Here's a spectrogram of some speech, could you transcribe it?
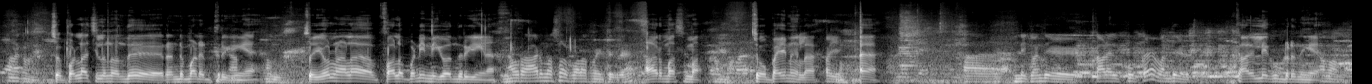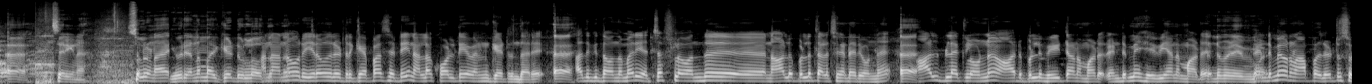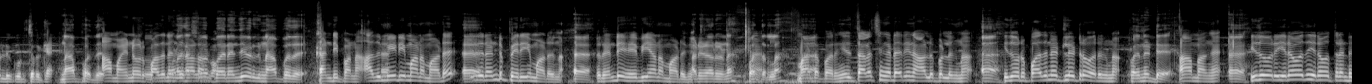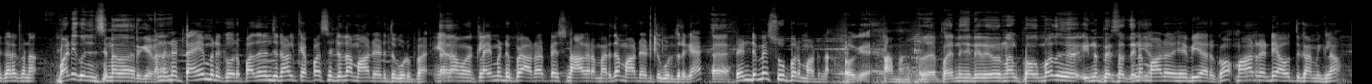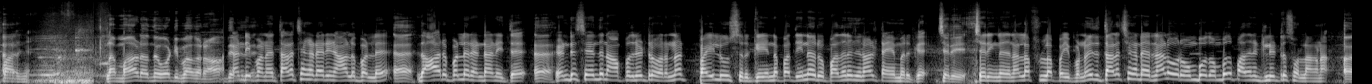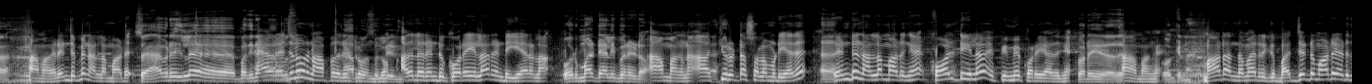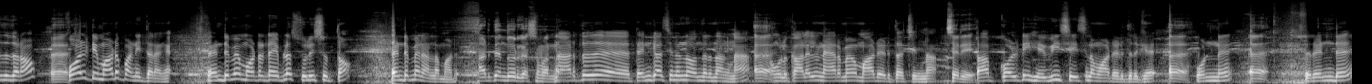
ஸோ பொள்ளாச்சிலேருந்து வந்து ரெண்டு மாடு எடுத்திருக்கீங்க. ஸோ எவ்வளோ நாளாக ஃபாலோ பண்ணி இன்னைக்கு வந்திருக்கீங்கண்ணா? நான் ஒரு ஆறு மாசமா ஃபாலோ பண்ணிட்டு இருக்கேன். ஆறு மாசமா? ஸோ பையனுங்களா? ஆ. இன்னைக்கு வந்து காலையில் கூப்பிட்டேன் வந்து எடுத்தோம். காலையிலே கூப்பிட்டுருந்தீங்க. சரிங்கண்ணா. சொல்லுங்கண்ணா இவர் என்ன மாதிரி கேட்டு உள்ள? அண்ணா ஒரு இருபது லிட்டர் கெப்பாசிட்டி நல்ல குவாலிட்டியா வேணும்னு கேட்டிருந்தாரு. அதுக்கு தகுந்த மாதிரி ஹெச்எஃப்ல வந்து நாலு பல்லு தலைச்சங்கடாரி ஒண்ணு ஆல் பிளாக்ல ஒண்ணு ஆறு பல்லு வெயிட்டான மாடு ரெண்டுமே ஹெவியான மாடு. ரெண்டுமே ஒரு நாற்பது லிட்டர் சொல்லி கொடுத்துருக்கேன். நாற்பது ஆமா இன்னொரு பதினஞ்சு நாள். பதினஞ்சு இவருக்கு நாற்பது கண்டிப்பாண்ணா அது மீடியமான மாடு. இது ரெண்டு பெரிய மாடுண்ணா ரெண்டு ஹெவியான மாடுங்க. பார்த்துடலாம். மாட்டை பாருங்க. இது தலைச்சங்கடாரி நாலு பல்லுங்கண்ணா. இது ஒரு பதினெட்டு லிட்டர் வருங்கண்ணா. பதினெட்டு. ஆமாங்க. இது ஒரு இருபது இருபத்தி ரெண்டு கறக்குண்ணா. மணி கொஞ்சம் சின்னதாக இருக்கேண்ணா. இன்னும் டைம் இருக்கு. ஒரு பதினஞ்சு நாள் கெப்பாசிட்டி தான் மாடு எடுத்து கொடுப்பேன். ஏன்னா அவங்க கிளைமேட் போய் அடாப்டேஷன் ஆகிற மாதிரி தான் மாடு எடுத்து கொடுத்துருக்கேன். ரெண்டுமே சூப்பர் மாடு தான் ஓகே. ஆமாங்க. பதினஞ்சு இருபது நாள் போகும்போது இன்னும் பெருசா இன்னும் தெரியும். மாடு ஹெவியா இருக்கும். மாடு ரெண்டையும் அவுத்து காமிக்கலாம். பாருங்க. நான் மாடு வந்து ஓட்டி பாக்குறோம் கண்டிப்பா தலைச்சங்கடாரி நாலு பல்லு. இது ஆறு பல்லு ரெண்டா நீத்து. ரெண்டு சேர்ந்து நாற்பது லிட்டர் வரும்னா பை லூஸ் இருக்கு. இன்னும் பாத்தீங்கன்னா ஒரு பதினஞ்சு நாள் டைம் இருக்கு. சரி. சரிங்களா? நல்லா ஃபுல்லா பை பண்ணும். இது தலைச்சங்கடாரினால ஒரு ஒன்பது ஒன்பது பதினெட்டு லிட்டர் சொல்லாங்கண்ணா. ஆமாங்க. ரெண்டுமே நல்ல மாடு. ஸோ ஆவரேஜ்ல ஆவரேஜ்ல ஒரு நாற்பது லிட்டர் வந்துடும். அதுல ரெண்டு குறையலாம் ரெண்டு ஏறலாம். ஒரு மாடு டேலி பண்ணிடும் ஆமாங்கண்ணா. அக்யூரேட்டா சொல்ல முடியாது. ரெண்டு நல்ல மாடுங்க. குவாலிட்டியில எப்பயுமே குறையாதுங்க. குறையாது. ஆமாங்க. ஓகேண்ணா. மாடு அந்த மாதிரி இருக்கு. பட்ஜெட் மாடு எடுத்து தரோம். குவாலிட்டி மாடு பண்ணி தரேங்க. ரெண்டுமே மொட்டை டைப்ல சுழி சுத்தம். ரெண்டுமே நல்ல மாடு. அடுத்து எந்த ஒரு கஸ்டமர் நான் அடுத்தது தென்காசில இருந்து வந்திருந்தாங்கன்னா உங்களுக்கு காலையில நேரமே மாடு எடுத்தாச்சுங்கண்ணா சரி. டாப் குவாலிட்டி ஹெவி சைஸ்ல மாடு எடுத்திருக்கு. ஒன்னு ரெண்டு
